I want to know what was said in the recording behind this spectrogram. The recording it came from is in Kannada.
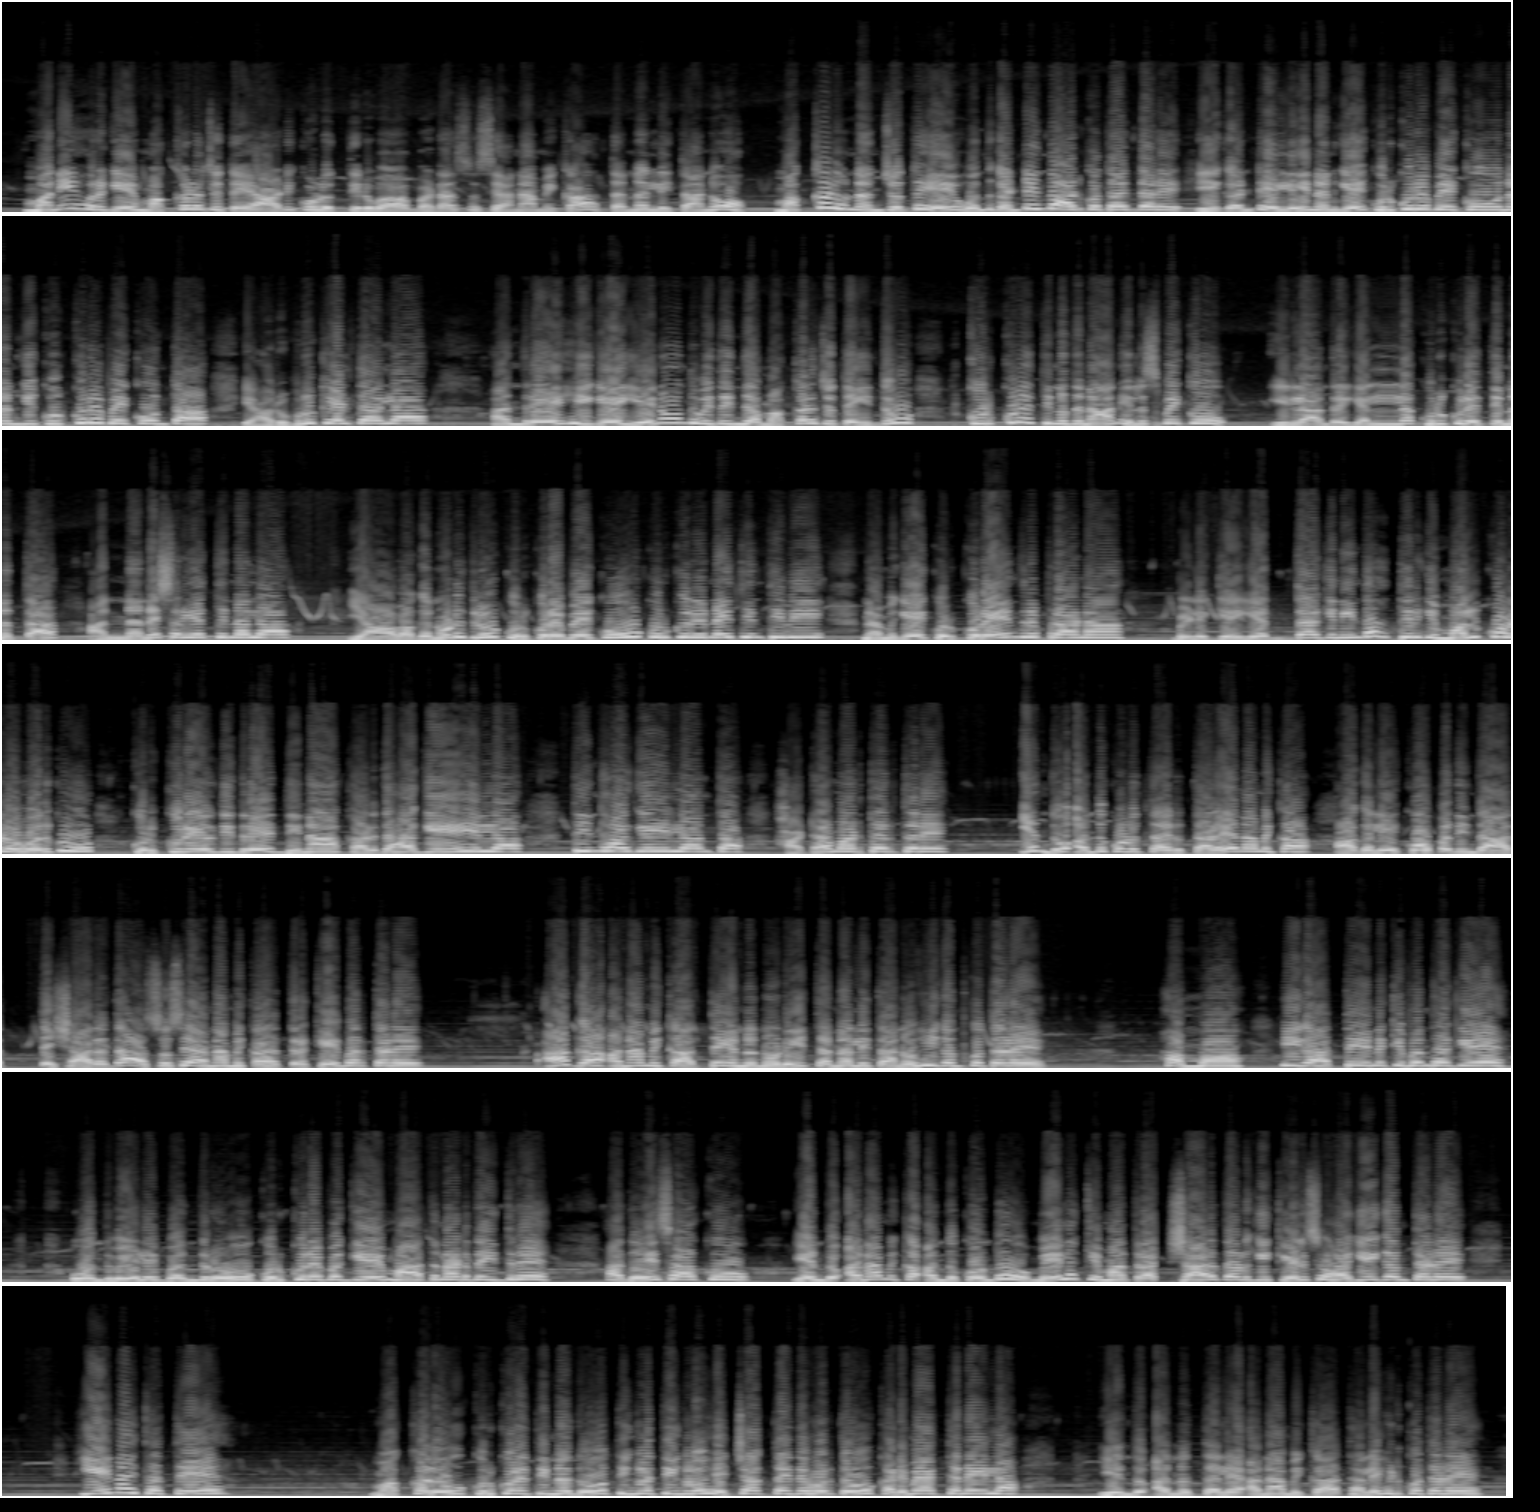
ಮನೆ ಹೊರಗೆ ಮಕ್ಕಳ ಜೊತೆ ಆಡಿಕೊಳ್ಳುತ್ತಿರುವ ಬಡ ಅನಾಮಿಕಾ ತನ್ನಲ್ಲಿ ತಾನು ಮಕ್ಕಳು ನನ್ ಜೊತೆ ಒಂದ್ ಗಂಟೆಯಿಂದ ಆಡ್ಕೋತಾ ಇದ್ದಾರೆ. ಈ ಗಂಟೆಯಲ್ಲಿ ನನ್ಗೆ ಕುರ್ಕುರೆ ಬೇಕು, ನನ್ಗೆ ಕುರ್ಕುರೆ ಬೇಕು ಅಂತ ಯಾರೊಬ್ರು ಕೇಳ್ತಾ ಇಲ್ಲ. ಅಂದ್ರೆ ಹೀಗೆ ಏನೋ ಒಂದು ವಿಧದಿಂದ ಮಕ್ಕಳ ಜೊತೆ ಇದ್ದು ಕುರ್ಕುರೆ ತಿನ್ನೋದನ್ನ ನಿಲ್ಲಿಸ್ಬೇಕು. ಇಲ್ಲ ಅಂದ್ರೆ ಎಲ್ಲ ಕುರುಕುರೆ ತಿನ್ನುತ್ತಾ ಅನ್ನನೇ ಸರಿಯಾಗಿ ತಿನ್ನಲ್ಲ. ಯಾವಾಗ ನೋಡಿದ್ರು ಕುರ್ಕುರೆ ಬೇಕು, ಕುರ್ಕುರೆನೇ ತಿಂತೀವಿ. ನಮಗೆ ಕುರ್ಕುರೆ ಅಂದ್ರೆ ಪ್ರಾಣ. ಬೆಳಿಗ್ಗೆ ಎದ್ದಾಗಿನಿಂದ ತಿರುಗಿ ಮಲ್ಕೊಳ್ಳೋವರೆಗೂ ಕುರ್ಕುರೆ ಇಲ್ದಿದ್ರೆ ದಿನ ಕಳೆದ ಹಾಗೇ ಇಲ್ಲ, ತಿಂದ ಹಾಗೇ ಇಲ್ಲ ಅಂತ ಹಠ ಮಾಡ್ತಾ ಇರ್ತಾರೆ ಎಂದು ಅಂದುಕೊಳ್ಳುತ್ತಾ ಇರುತ್ತಾಳೆ ಅನಾಮಿಕಾ. ಆಗಲೇ ಕೋಪದಿಂದ ಅತ್ತೆ ಶಾರದಾ ಸೊಸೆ ಅನಾಮಿಕಳ ಹತ್ರಕ್ಕೆ ಬರ್ತಾಳೆ. ಆಗ ಅನಾಮಿಕಾ ಅತ್ತೆಯನ್ನು ನೋಡಿ ತನ್ನಲ್ಲಿ ತಾನು ಹೀಗಂದ್ಕೋತಾಳೆ. ಅಮ್ಮ, ಈಗ ಅತ್ತೆ ಏನಕ್ಕೆ ಬಂದ ಹಾಗೆ? ಒಂದ್ ವೇಳೆ ಬಂದ್ರು ಕುರ್ಕುರೆ ಬಗ್ಗೆ ಮಾತನಾಡದೇ ಇದ್ರೆ ಅದೇ ಸಾಕು. ಎಂದು ಅನಾಮಿಕ ಅಂದುಕೊಂಡು ಮೇಲಕ್ಕೆ ಮಾತ್ರ ಶಾರದಳಿಗೆ ಕೇಳಿಸೋ ಹಾಗೆ ಈಗಂತಾಳೆ. ಏನಾಯ್ತತ್ತೆ ಮಕ್ಕಳು ಕುರ್ಕುರೆ ತಿನ್ನೋದು ತಿಂಗಳು ತಿಂಗಳು ಹೆಚ್ಚಾಗ್ತಾ ಇದೆ ಹೊರತು ಕಡಿಮೆ ಆಗ್ತಾನೆ ಇಲ್ಲ ಎಂದು ಅನ್ನುತ್ತಲೇ ಅನಾಮಿಕ ತಲೆ ಹಿಡ್ಕೋತಾಳೆ.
